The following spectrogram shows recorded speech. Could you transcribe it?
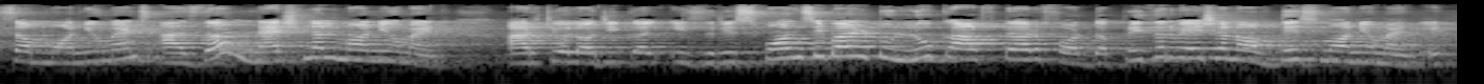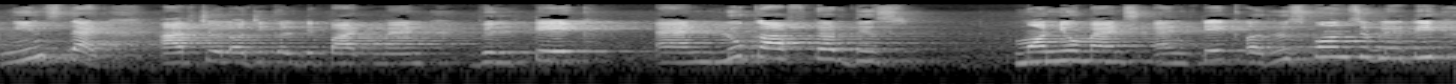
some monuments as the national monument. Archaeological is responsible to look after for the preservation of this monument. It means that archaeological department will take and look after this monuments and take a responsibility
